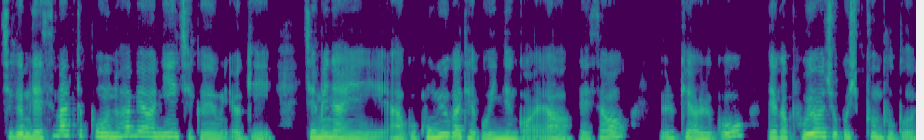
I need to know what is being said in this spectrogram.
지금 내 스마트폰 화면이 지금 여기 제미나이하고 공유가 되고 있는 거예요. 그래서 이렇게 열고 내가 보여주고 싶은 부분,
